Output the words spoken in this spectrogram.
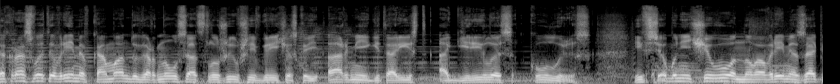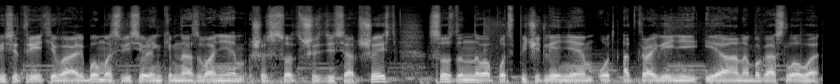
Как раз в это время в команду вернулся отслуживший в греческой армии гитарист Агирилес Кулурис. И все бы ничего, но во время записи третьего альбома с веселеньким названием «666», созданного под впечатлением от откровений Иоанна Богослова,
